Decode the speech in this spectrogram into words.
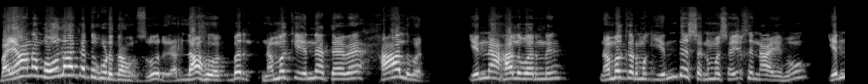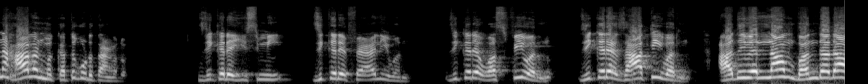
பயான மௌலா கத்து கொடுத்தான். சூர் அல்லாஹு அக்பர் நமக்கு என்ன தேவை? ஹால்வர் என்ன ஹால்வர்னு நமக்கு நமக்கு எந்த நம்ம ஷைഖ് நாயகம் என்ன ஹால நமக்கு கற்றுக் கொடுத்தாங்களோ? ஜிக்கரே இஸ்மி ஜிக்கரே ஃபேலி வரணும் ஜிக்கரே வஸ்ஃபி வரணும் ஜிக்கரே ஜாத்தி வரணும் அதுவெல்லாம் வந்ததா?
